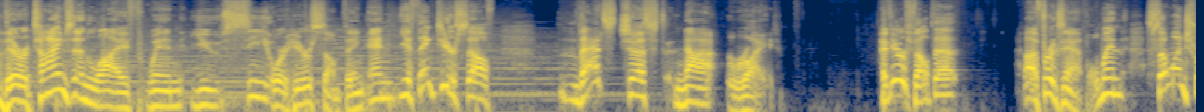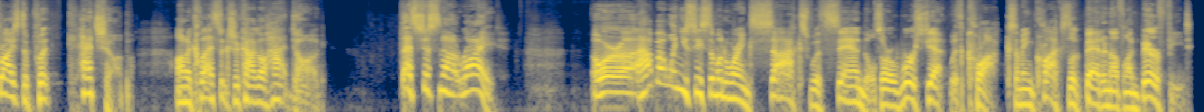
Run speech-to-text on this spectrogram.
There are times in life when you see or hear something and you think to yourself, that's just not right. Have you ever felt that? Uh, for example, when someone tries to put ketchup on a classic Chicago hot dog, that's just not right. Or uh, how about when you see someone wearing socks with sandals, or worse yet, with Crocs? I mean, Crocs look bad enough on bare feet.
